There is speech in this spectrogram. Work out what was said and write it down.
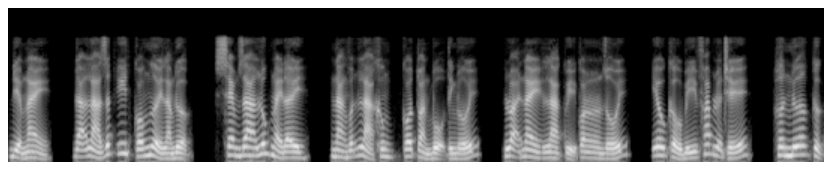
điểm này, đã là rất ít có người làm được, xem ra lúc này đây, nàng vẫn là không có toàn bộ tình đối, loại này là quỷ con rối, yêu cầu bí pháp luyện chế, hơn nữa cực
